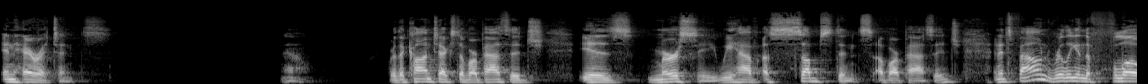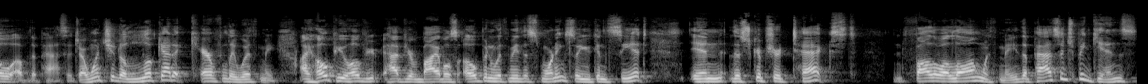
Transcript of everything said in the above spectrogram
inheritance. Now, where the context of our passage is mercy, we have a substance of our passage, and it's found really in the flow of the passage. I want you to look at it carefully with me. I hope you have your Bibles open with me this morning so you can see it in the scripture text and follow along with me. The passage begins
